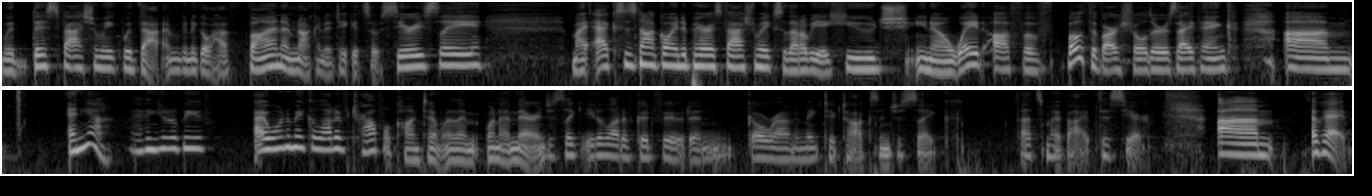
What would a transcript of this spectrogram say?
with this Fashion Week. With that, I'm gonna go have fun. I'm not gonna take it so seriously. My ex is not going to Paris Fashion Week, so that'll be a huge, you know, weight off of both of our shoulders, I think. Um, and yeah, I think it'll be. I want to make a lot of travel content when I'm when I'm there, and just like eat a lot of good food and go around and make TikToks and just like that's my vibe this year. Um, okay,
